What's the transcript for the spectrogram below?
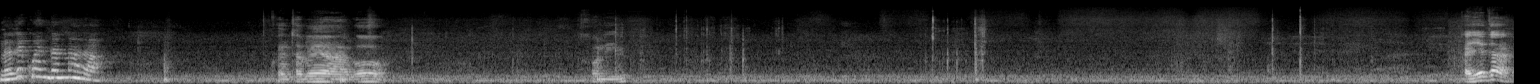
¿No le cuentas nada? Cuéntame algo. Jolín. Galleta,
